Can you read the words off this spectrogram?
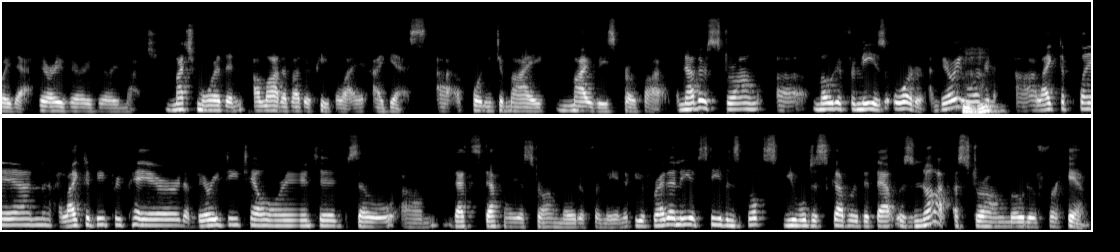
enjoy that very, very, very much. Much more than a lot of other people, I, I guess, uh, according to my my Reiss profile. Another strong uh, motive for me is order. I'm very mm-hmm. organized. Uh, I like to plan. I like to be prepared. I'm very detail oriented. So um, that's definitely a strong motive for me. And if you've read any of Steven's books, you will discover that that was not a strong motive for him.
